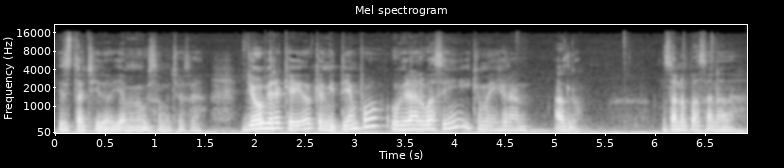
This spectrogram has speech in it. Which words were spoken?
Eso está chido y a mí me gusta mucho. O sea, yo hubiera querido que en mi tiempo hubiera algo así y que me dijeran, hazlo. O sea, no pasa nada.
